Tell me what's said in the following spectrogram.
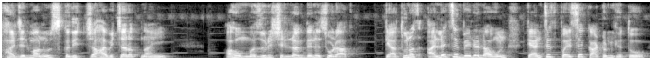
फाजील माणूस कधी चहा विचारत नाही? अहो मजुरी शिल्लक देणे सोडात त्यातूनच आलेचे बेले लावून त्यांचेच पैसे काटून घेतो.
